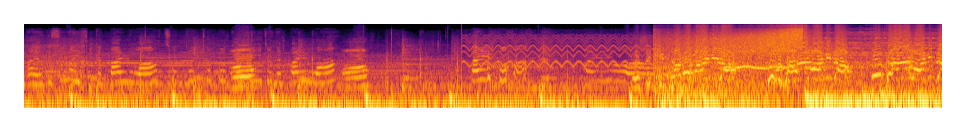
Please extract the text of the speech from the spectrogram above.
나 여기 숨어 있을게 빨리 와. 촛불 촛불 어. 꺼지기 전에 빨리 와. 어 빨리 와. 저 새끼 사람 아니다! 저 사람 아니다! 저 사람 아니다!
